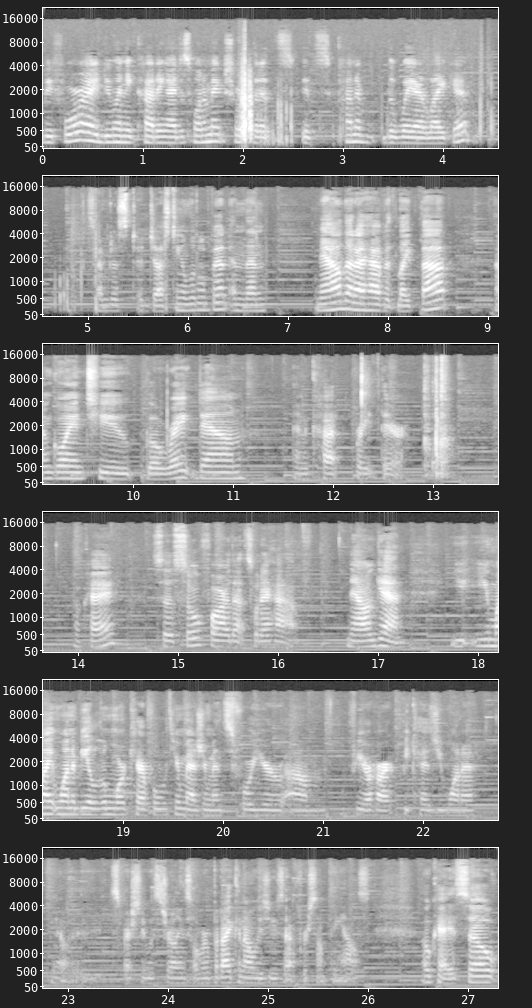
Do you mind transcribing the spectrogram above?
before I do any cutting I just want to make sure that it's it's kind of the way I like it. So I'm just adjusting a little bit. And then now that I have it like that I'm going to go right down and cut right there. Okay? So so far that's what I have. Now again you, you might want to be a little more careful with your measurements for your um, for your heart because you want to you know especially with sterling silver but I can always use that for something else. Okay so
